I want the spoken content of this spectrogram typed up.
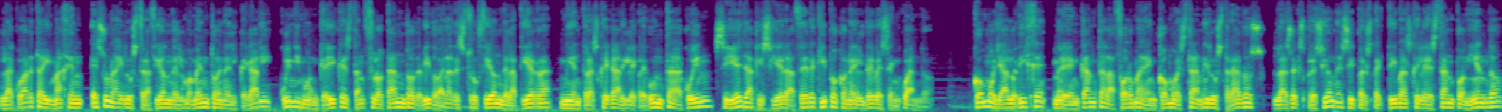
La cuarta imagen, es una ilustración del momento en el que Gary, Quinn y Mooncake están flotando debido a la destrucción de la Tierra, mientras que Gary le pregunta a Quinn si ella quisiera hacer equipo con él de vez en cuando. Como ya lo dije, me encanta la forma en cómo están ilustrados, las expresiones y perspectivas que le están poniendo,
